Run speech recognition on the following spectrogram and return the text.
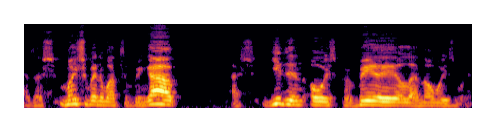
as Moshe Rabbeinu wants to bring out, Yidden always prevail and always win.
